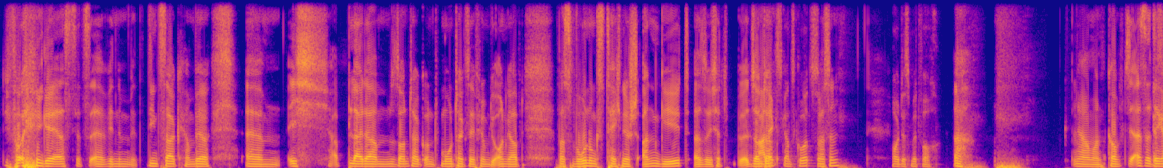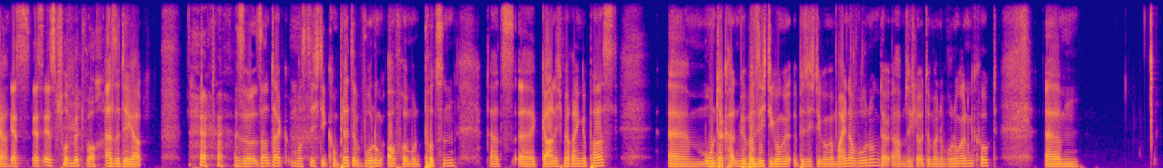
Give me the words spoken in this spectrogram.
die Folge erst jetzt, äh, wir nehmen Dienstag haben wir, ähm, ich habe leider am Sonntag und Montag sehr viel um die Ohren gehabt, was wohnungstechnisch angeht. Also ich hatte äh, Sonntag. Alex, ganz kurz, Was denn? heute ist Mittwoch. Ah. Ja, Mann, kommt. Also, Digga. Es, es, es ist schon Mittwoch. Also, Digga. Also Sonntag musste ich die komplette Wohnung aufräumen und putzen. Da hat's äh, gar nicht mehr reingepasst. Ähm, Montag hatten wir Besichtigung, Besichtigung in meiner Wohnung. Da haben sich Leute meine Wohnung angeguckt. Ähm,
